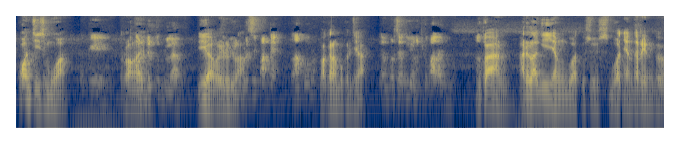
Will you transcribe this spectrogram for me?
kunci semua oke ruangan. koridor tuh gelap Iya koridor gelap. bersih pakai lampu Pakai lampu kerja. lampu kerja tuh yang di kepala itu Bukan, ada lagi yang buat khusus buat nyenterin ke.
